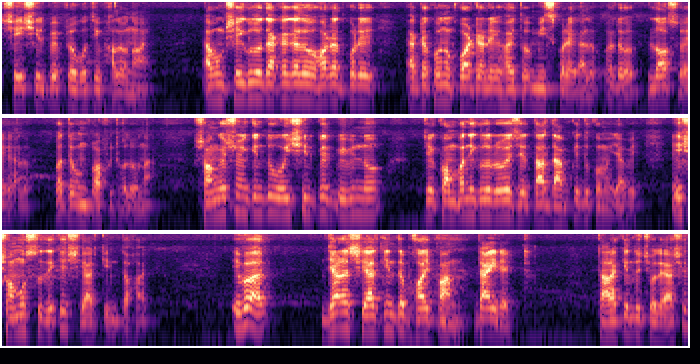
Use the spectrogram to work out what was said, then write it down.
সেই শিল্পের প্রগতি ভালো নয় এবং সেইগুলো দেখা গেল হঠাৎ করে একটা কোনো কোয়ার্টারে হয়তো মিস করে গেল, হয়তো লস হয়ে গেল বা তেমন প্রফিট হলো না। সঙ্গে সঙ্গে কিন্তু ওই শিল্পের বিভিন্ন যে কোম্পানিগুলো রয়েছে তার দাম কিন্তু কমে যাবে। এই সমস্ত দেখে শেয়ার কিনতে হয়। এবার যারা শেয়ার কিনতে ভয় পান ডাইরেক্ট, তারা কিন্তু চলে আসেন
